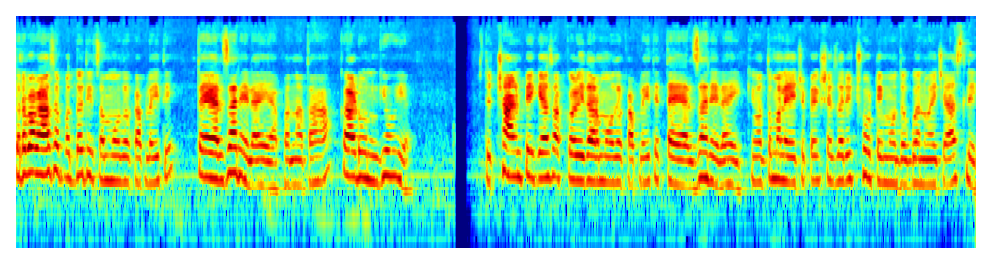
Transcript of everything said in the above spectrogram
तर बघा अशा पद्धतीचा मोदक आपला इथे तयार झालेला आहे. आपण आता हा काढून घेऊया. तर छानपैकी असा कळीदार मोदक आपल्या इथे तयार झालेला आहे. किंवा तुम्हाला याच्यापेक्षा जरी छोटे मोदक बनवायचे असले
